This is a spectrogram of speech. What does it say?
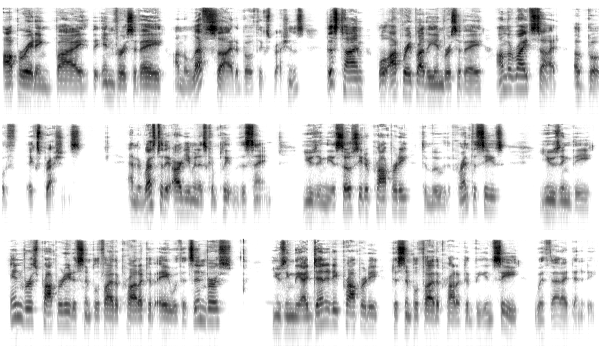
operating by the inverse of A on the left side of both expressions, this time we'll operate by the inverse of A on the right side of both expressions. And the rest of the argument is completely the same, using the associative property to move the parentheses, using the inverse property to simplify the product of A with its inverse, using the identity property to simplify the product of B and C with that identity.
